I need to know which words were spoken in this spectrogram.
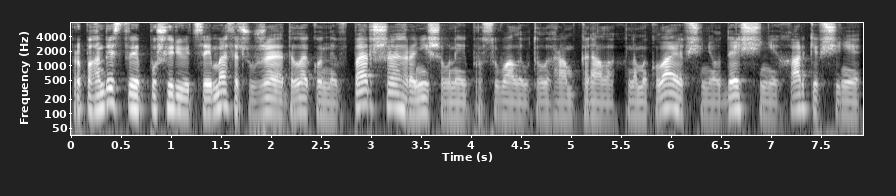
Пропагандисти поширюють цей меседж уже далеко не вперше. Раніше вони просували у телеграм-каналах на Миколаївщині, Одещині, Харківщині.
